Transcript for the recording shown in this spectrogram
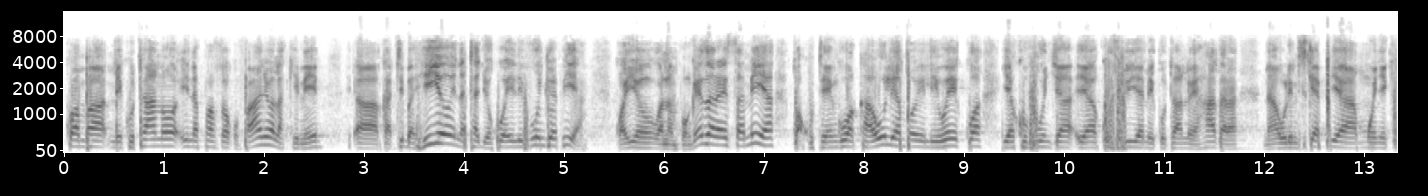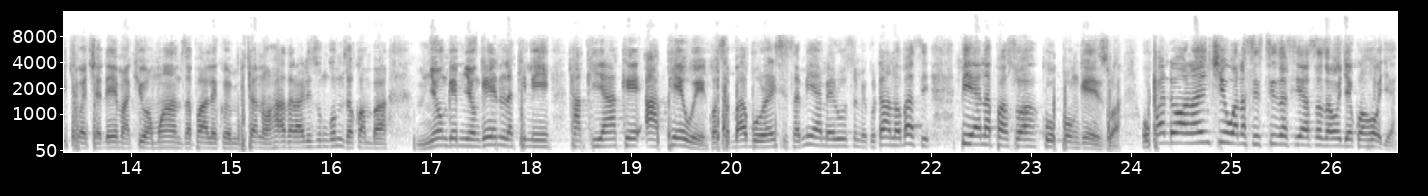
kwamba mikutano inapaswa kufanywa, lakini uh, katiba hiyo inatajwa kuwa ilivunjwa pia. Kwa hiyo wanampongeza Rais Samia kwa kutengua kauli ambayo iliwekwa ya kuvunja ya kuzuia mikutano ya hadhara, na ulimsikia pia mwenyekiti wa Chadema akiwa Mwanza pale kwenye mikutano ya hadhara alizungumza kwamba mnyonge mnyongeni, lakini haki yake apewe, kwa sababu Rais Samia ameruhusu mikutano, basi pia anapaswa kupongezwa. Upande wa wananchi wanasisitiza siasa za hoja kwa hoja,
